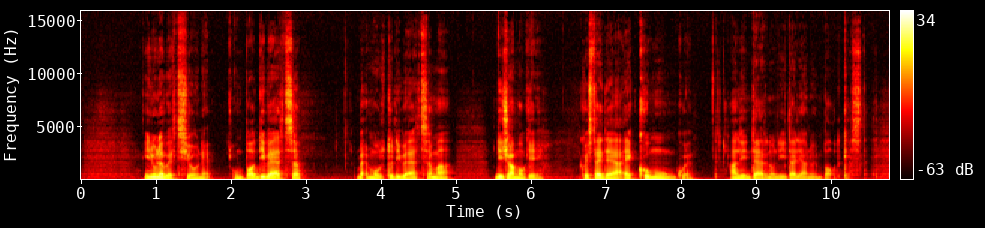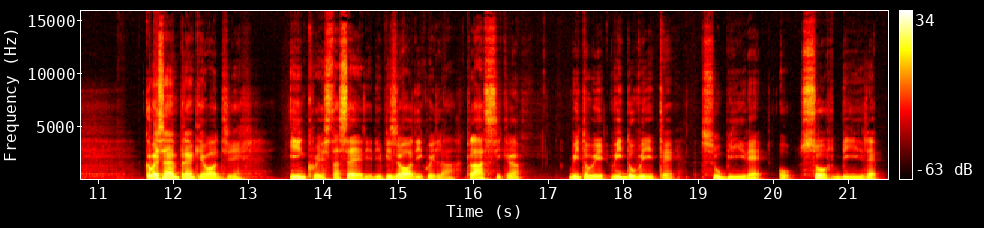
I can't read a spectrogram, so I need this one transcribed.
in una versione un po' diversa, beh molto diversa, ma diciamo che questa idea è comunque all'interno di Italiano in Podcast. Come sempre anche oggi, in questa serie di episodi, quella classica, vi, dove, vi dovete subire o sorbire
